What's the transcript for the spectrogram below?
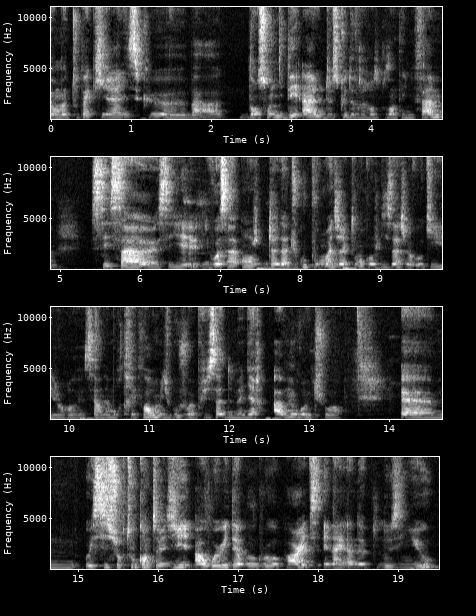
en mode Tupac qui réalise que bah dans son idéal de ce que devrait représenter une femme c'est ça euh, c'est il voit ça en Jada. Du coup pour moi directement quand je dis ça je me ok genre euh, c'est un amour très fort mais du coup je vois plus ça de manière amoureuse tu vois. Euh, aussi surtout quand tu dis I worry that we'll grow apart and I end up losing you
